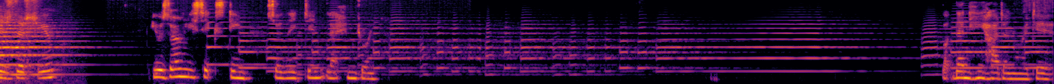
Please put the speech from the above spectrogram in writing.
Is this you? He was only 16, so they didn't let him join. But then he had an idea.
